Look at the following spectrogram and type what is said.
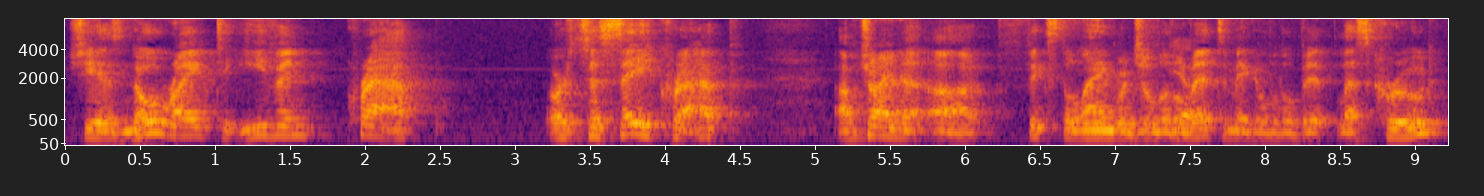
She has no right to even crap or to say crap. I'm trying to uh, fix the language a little Yeah. bit to make it a little bit less crude,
